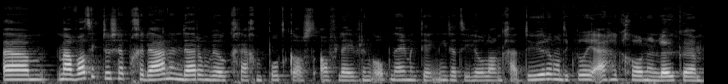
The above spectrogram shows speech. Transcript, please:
Um, maar wat ik dus heb gedaan, en daarom wil ik graag een podcast aflevering opnemen. Ik denk niet dat die heel lang gaat duren, want ik wil je eigenlijk gewoon een leuke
